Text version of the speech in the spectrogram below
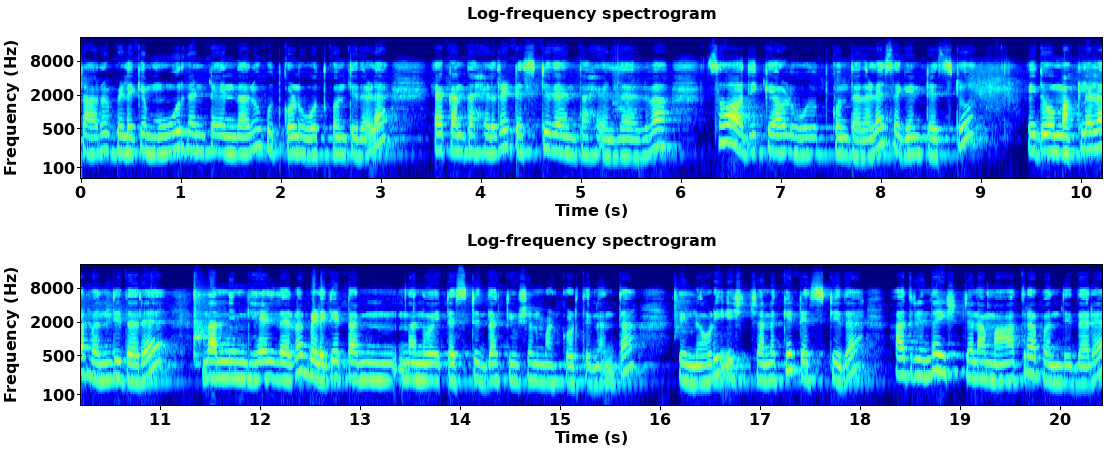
ಶಾರು ಬೆಳಗ್ಗೆ ಮೂರು ಗಂಟೆಯಿಂದನೂ ಕೂತ್ಕೊಂಡು ಓದ್ಕೊತಿದ್ದಾಳೆ. ಯಾಕಂತ ಹೇಳಿದ್ರೆ ಟೆಸ್ಟ್ ಇದೆ ಅಂತ ಹೇಳಿದೆ ಅಲ್ವಾ? ಸೊ, ಅದಕ್ಕೆ ಅವಳು ಓದ್ಕೊತಾ ಇದ್ದಾಳೆ ಸೆಕೆಂಡ್ ಟೆಸ್ಟು ಇದು ಮಕ್ಕಳೆಲ್ಲ ಬಂದಿದ್ದಾರೆ. ನಾನು ನಿಮ್ಗೆ ಹೇಳಿದೆ ಅಲ್ವಾ, ಬೆಳಗ್ಗೆ ಟೈಮ್ ನಾನು ಟೆಸ್ಟ್ ಇದ್ದಾಗ ಟ್ಯೂಷನ್ ಮಾಡಿಕೊಡ್ತೀನಿ ಅಂತ. ಇಲ್ಲಿ ನೋಡಿ, ಇಷ್ಟು ಜನಕ್ಕೆ ಟೆಸ್ಟ್ ಇದೆ. ಆದ್ದರಿಂದ ಇಷ್ಟು ಜನ ಮಾತ್ರ ಬಂದಿದ್ದಾರೆ.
